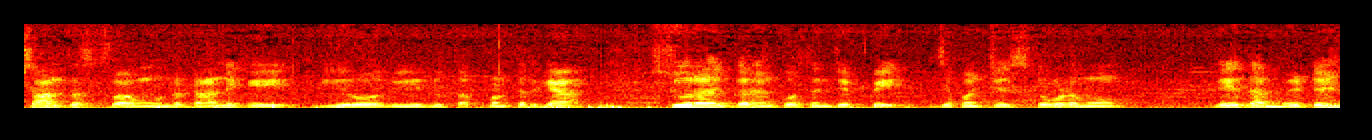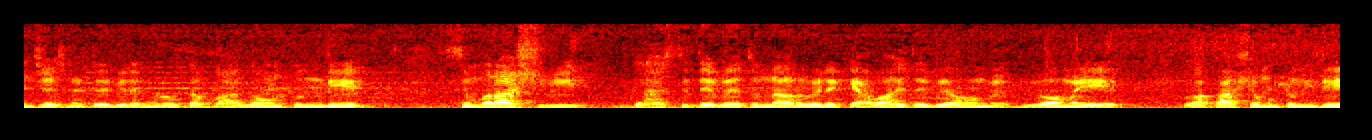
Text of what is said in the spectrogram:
శాంతస్వామి ఉండటానికి ఈరోజు వీళ్ళు తప్పనిసరిగా సూర్యానుగ్రహం కోసం చెప్పి జపం చేసుకోవడము లేదా మెడిటేషన్ చేసినట్టు వీళ్ళకి అనుభూత బాగా ఉంటుంది. సింహరాశి గ్రహస్థితి ఏవైతే ఉన్నారో వీళ్ళకి అవాహిత వివాహం వివాహమయ్యే అవకాశం ఉంటుంది.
